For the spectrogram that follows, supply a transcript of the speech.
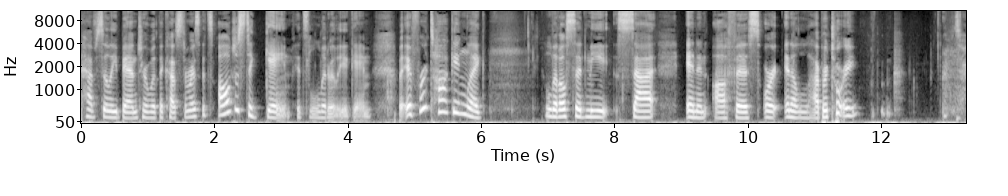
have silly banter with the customers. It's all just a game. It's literally a game. But if we're talking like little Sydney sat in an office or in a laboratory. I'm sorry.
